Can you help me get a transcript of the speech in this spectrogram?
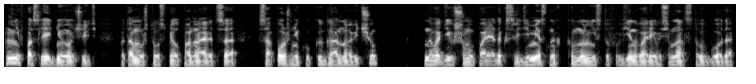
не в последнюю очередь, потому что успел понравиться сапожнику Кагановичу, наводившему порядок среди местных коммунистов в январе 18 года.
